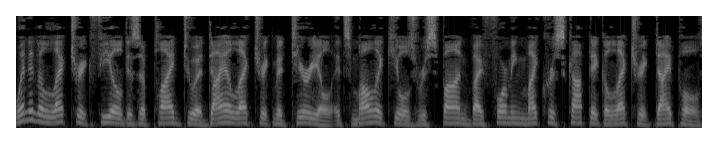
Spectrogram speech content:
When an electric field is applied to a dielectric material its molecules respond by forming microscopic electric dipoles,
